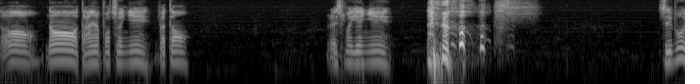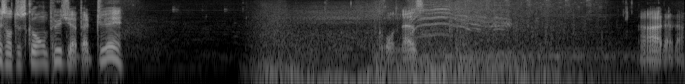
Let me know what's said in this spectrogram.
Non, non, t'as rien pour te soigner. Va-t'en. Laisse-moi gagner. C'est bon, ils sont tous corrompus, tu vas pas le tuer. Gros naze. Ah là là.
